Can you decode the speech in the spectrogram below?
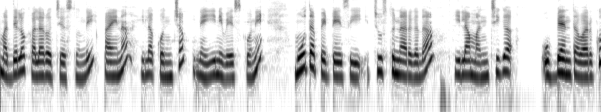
మధ్యలో కలర్ వచ్చేస్తుంది. పైన ఇలా కొంచెం నెయ్యిని వేసుకొని మూత పెట్టేసి చూస్తున్నారు కదా ఇలా మంచిగా ఉబ్బేంత వరకు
